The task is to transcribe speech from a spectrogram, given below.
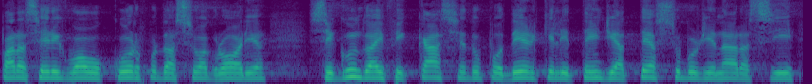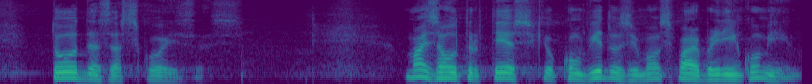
para ser igual ao corpo da sua glória, segundo a eficácia do poder que ele tem de até subordinar a si todas as coisas. Mais um outro texto que eu convido os irmãos para abrirem comigo.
